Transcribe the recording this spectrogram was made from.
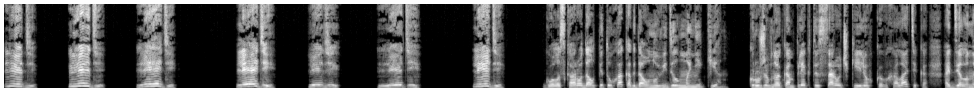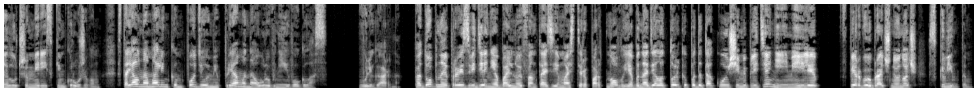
«Леди! Леди! Леди! Леди! Леди! Леди! Леди!» Голос Каро дал петуха, когда он увидел манекен. Кружевной комплект из сорочки и легкого халатика, отделанный лучшим мирийским кружевом, стоял на маленьком подиуме прямо на уровне его глаз. Вульгарно. Подобное произведение больной фантазии мастера портного я бы надела только под атакующими плетениями или в первую брачную ночь с Квинтом,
